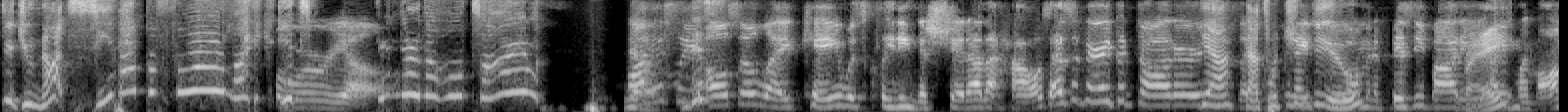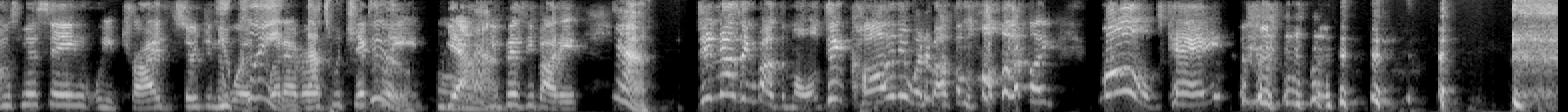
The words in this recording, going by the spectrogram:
did you not see that before? Like it's For real. been there the whole time. No, Honestly, this- also like Kay was cleaning the shit out of the house as a very good daughter. Yeah, She's like, that's what can you I do?" I'm in a busybody. I- my mom's missing. We've tried searching the You woods, clean. whatever. That's what you do. clean. Mm-hmm. Yeah, Yeah. you busybody. Yeah. Did nothing about the mold. Didn't call anyone about the mold. like mold, okay?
